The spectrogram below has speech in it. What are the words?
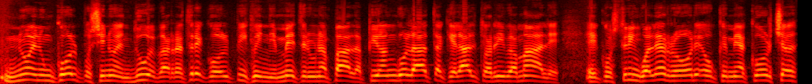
non in un colpo sino in due barra tre colpi, quindi mettere una palla più angolata che l'altro arriva male e costringo all'errore o che mi accorcia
